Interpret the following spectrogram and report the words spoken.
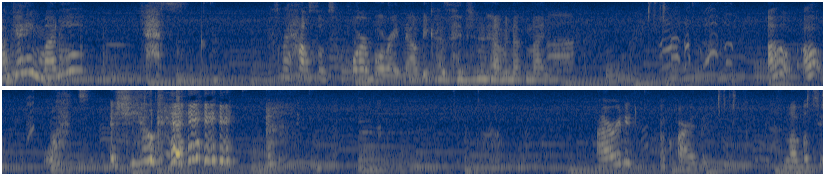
I'm getting money? Yes! Because my house looks horrible right now because I didn't have enough money. Uh. Oh, oh, what? Is she okay? I already acquired the level 2.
